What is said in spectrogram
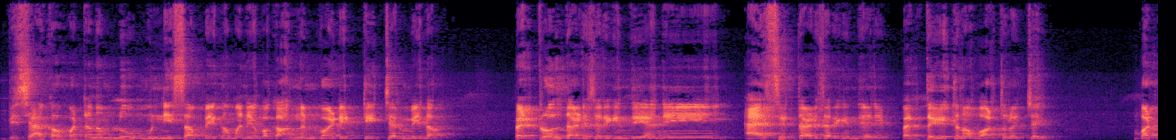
విశాఖపట్నంలో మున్నీసా బేగం అనే ఒక అంగన్వాడీ టీచర్ మీద పెట్రోల్ దాడి జరిగింది అని యాసిడ్ దాడి జరిగింది అని పెద్ద ఎత్తున వార్తలు వచ్చాయి. బట్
